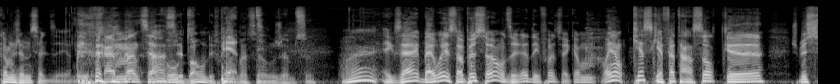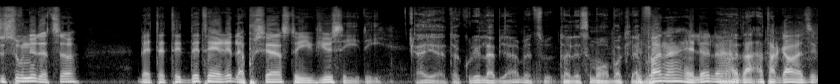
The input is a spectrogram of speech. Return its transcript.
comme j'aime ça le dire. Des fragments de Ah, cerveau. c'est bon, les fragments de cerveau, j'aime ça. Ouais, exact. Ben oui, c'est un peu ça, on dirait des fois. Tu fais comme, voyons, qu'est-ce qui a fait en sorte que je me suis souvenu de ça? Ben, t'étais déterré de la poussière tes vieux CD. Hey, euh, t'as coulé de la bière, mais tu t'as laissé mon boc C'est là-bas. fun, hein? Elle est là, là, elle, elle te regarde, elle dit,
